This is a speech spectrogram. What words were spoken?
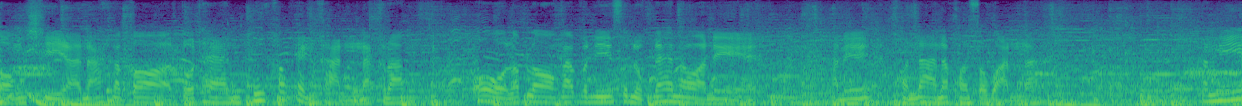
กองเชียร์นะ แล้วก็ตัวแทนผู้เข้าแข่งขันนะครับ โอ้รับรองครับวันนี้สนุกแน่นอนเนี่ยอันนี้ฮอนด้านครสวรรค์นะอันนี้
